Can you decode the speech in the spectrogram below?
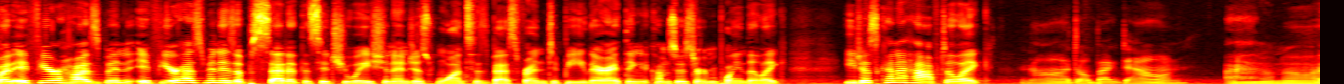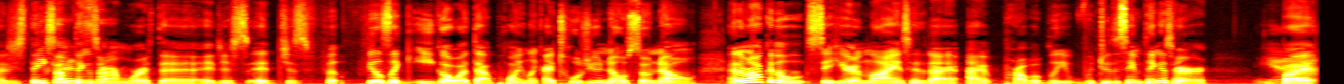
But if your husband, if your husband is upset at the situation and just wants his best friend to be there, I think it comes to a certain point that like you just kind of have to like Nah, don't back down. I don't know. I just think some things aren't worth it. It just it just fe- feels like ego at that point. Like I told you no, so no. And I'm not gonna sit here and lie and say that I I probably would do the same thing as her. Yeah. But-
